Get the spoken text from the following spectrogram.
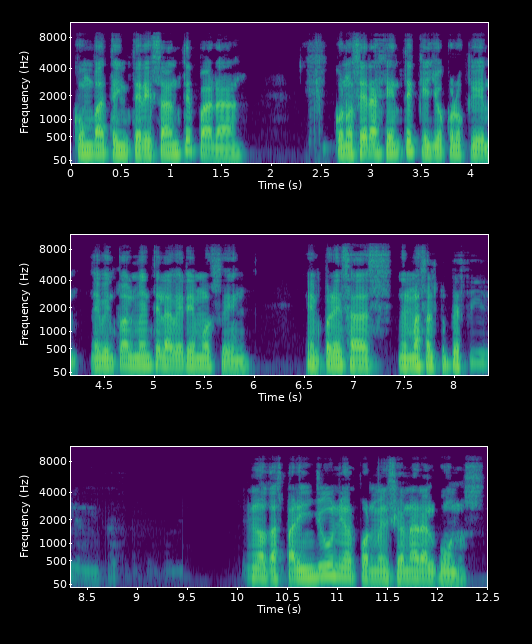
combate interesante para conocer a gente que yo creo que eventualmente la veremos en empresas de más alto perfil, en Gasparín Jr., por mencionar algunos.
